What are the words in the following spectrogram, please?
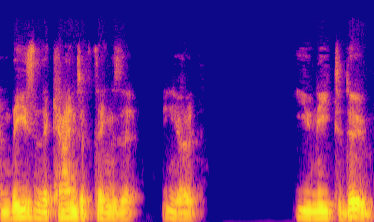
And these are the kinds of things that you know you need to do.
